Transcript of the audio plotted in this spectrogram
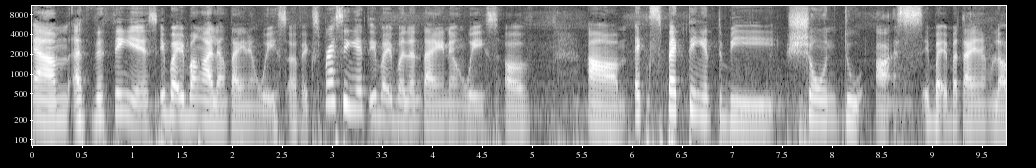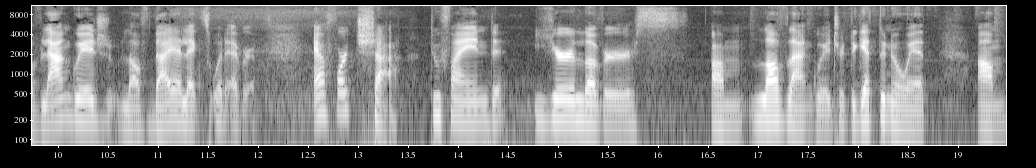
Um, at the thing is, iba-iba nga lang tayo ng ways of expressing it, iba-iba lang tayo ng ways of um, expecting it to be shown to us. Iba-iba tayo ng love language, love dialects, whatever. Effort siya to find your lover's um, love language or to get to know it, um,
